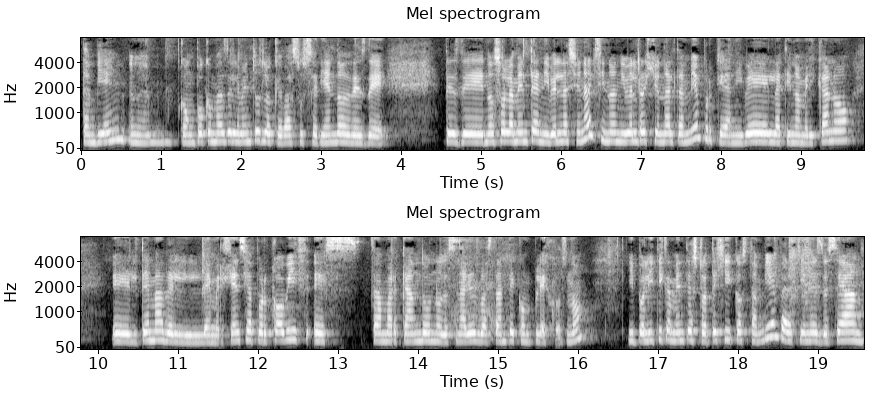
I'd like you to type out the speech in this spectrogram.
también eh, con un poco más de elementos lo que va sucediendo desde, desde no solamente a nivel nacional, sino a nivel regional también, porque a nivel latinoamericano el tema de la emergencia por COVID está marcando unos escenarios bastante complejos, ¿no? Y políticamente estratégicos también para quienes desean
